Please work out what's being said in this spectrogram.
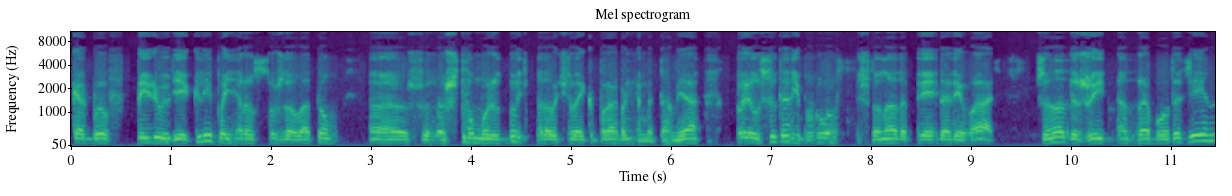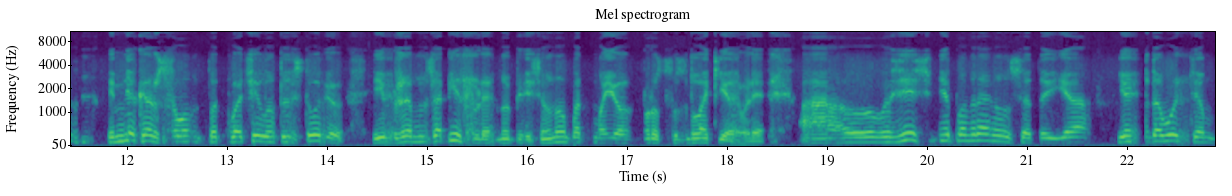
как бы в прелюдии клипа я рассуждал о том, э, что может быть, когда у человека проблемы. Там я говорил, что это непросто, что надо преодолевать, что надо жить, надо работать. И, и мне кажется, он подхватил эту историю, и уже мы записывали одну песню, но потом ее просто заблокировали. А э, здесь мне понравилось это, я, я с удовольствием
